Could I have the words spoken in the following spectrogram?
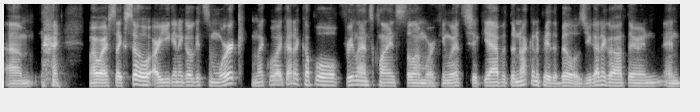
um, my wife's like, so are you to go get some work? I'm like, well, I got a couple freelance clients still I'm working with. She's like, yeah, but they're not to pay the bills. You got to go out there and, and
